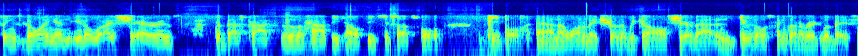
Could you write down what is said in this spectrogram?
things going. And you know what I share is the best practices of happy, healthy, successful people, and I want to make sure that we can all share that and do those things on a regular basis.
